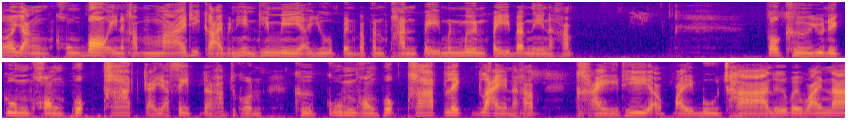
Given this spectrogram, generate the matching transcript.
ก็ยังคงบอกอีกนะครับ ไม้ที่กลายเป็นหินที่มีอายุเป็นแบบพันๆปีหมื่นๆปีแบบนี้นะครับ ก็คืออยู่ในกลุ่มของพวกธาตุกายสิทธิ์นะครับ ทุกคนคือกลุ่มของพวกธาตุเล็กไหลนะครับใครที่เอาไปบูชาหรือไปไว้หน้า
